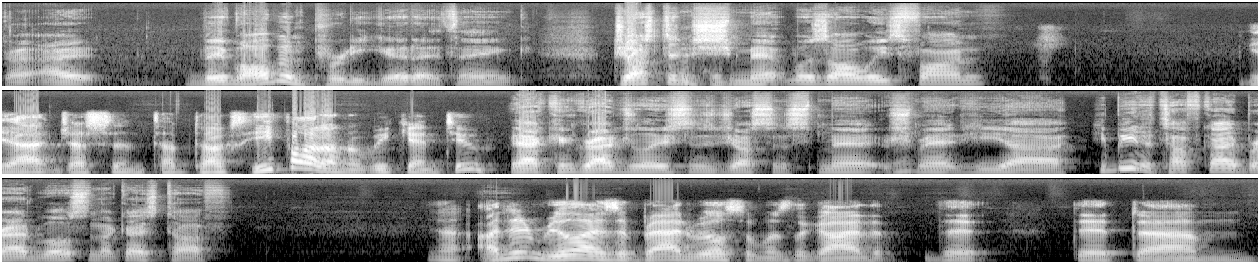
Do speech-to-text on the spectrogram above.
I, I they've all been pretty good. I think Justin Schmidt was always fun. Yeah, Justin Tub Talks. He fought on the weekend too. Yeah, congratulations, Justin Schmidt. Schmidt. He uh he beat a tough guy, Brad Wilson. That guy's tough. Yeah, I didn't realize that Brad Wilson was the guy that that that um,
